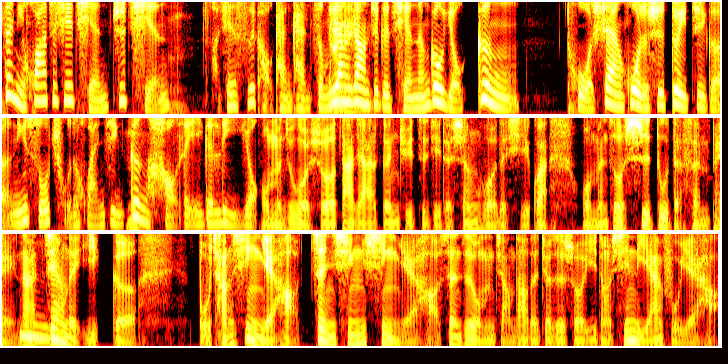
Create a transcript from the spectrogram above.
在你花这些钱之前，先思考看看，怎么样让这个钱能够有更。妥善，或者是对这个您所处的环境更好的一个利用。我们如果说大家根据自己的生活的习惯，我们做适度的分配，那这样的一个补偿性也好，振兴性也好，甚至我们讲到的就是说一种心理安抚也好，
